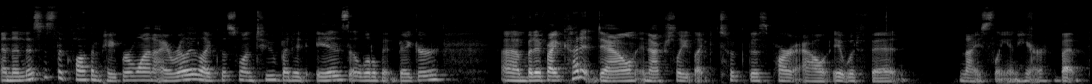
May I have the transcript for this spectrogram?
And then this is the cloth and paper one. I really like this one too, but it is a little bit bigger. Um, but if I cut it down and actually like took this part out, it would fit nicely in here. But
